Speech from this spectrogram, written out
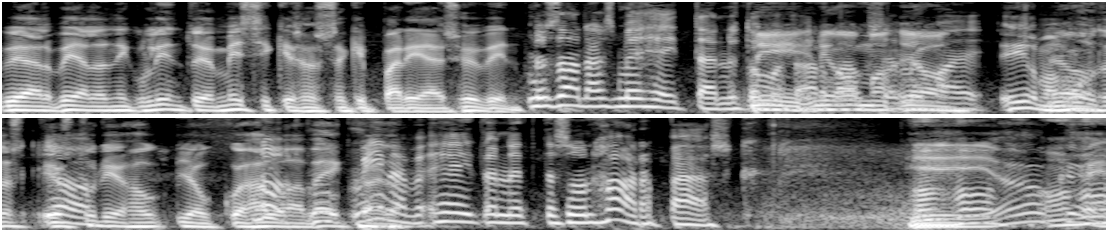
vielä, vielä niin kuin lintujen missikisossakin pärjäisi hyvin. No saadaanko me heittää nyt omat Niin, niin oma- arvauksemme joo. vai? Ilman Joo. muuta, jos Joo. studiojoukkue haluaa No, veikkailla. minä heitän, että se on haarapääsky. Oho, Joo, oho, okei.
